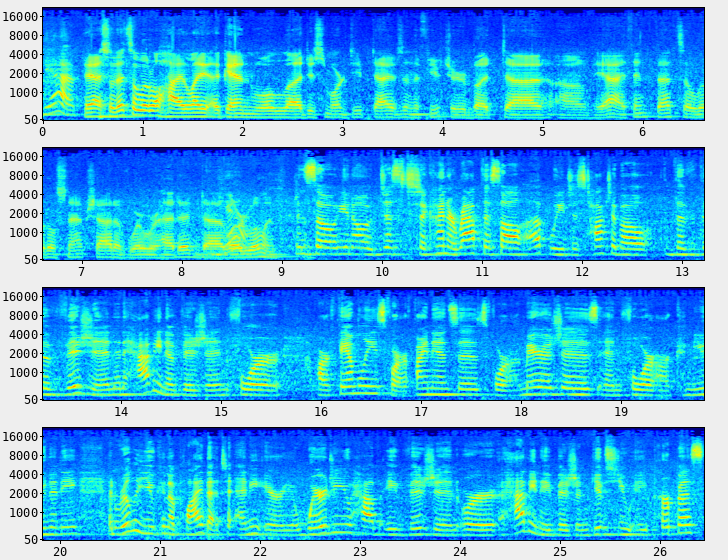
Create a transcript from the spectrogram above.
yeah. Yeah so that's a little highlight. Again we'll uh, do some more deep dives in the future but uh, um, yeah i think that's a little snapshot of where we're headed uh, yeah. lord willing. And so you know just to kind of wrap this all up we just talked about the the vision and having a vision for our families, for our finances, for our marriages, and for our community. And really, you can apply that to any area. Where do you have a vision, or having a vision gives you a purpose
